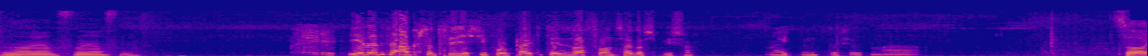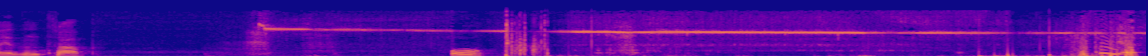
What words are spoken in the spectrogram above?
No jasne, jasne. Jeden trap 130 full perki to jest dwa słońca, go pisze. No i tym to się zna. Co? Jeden trap? O! Tu jest?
